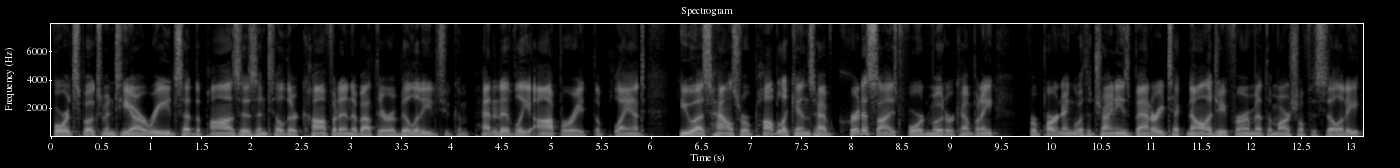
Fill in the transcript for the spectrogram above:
Ford spokesman T.R. Reid said the pause is until they're confident about their ability to competitively operate the plant. U.S. House Republicans have criticized Ford Motor Company for partnering with a Chinese battery technology firm at the Marshall facility.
